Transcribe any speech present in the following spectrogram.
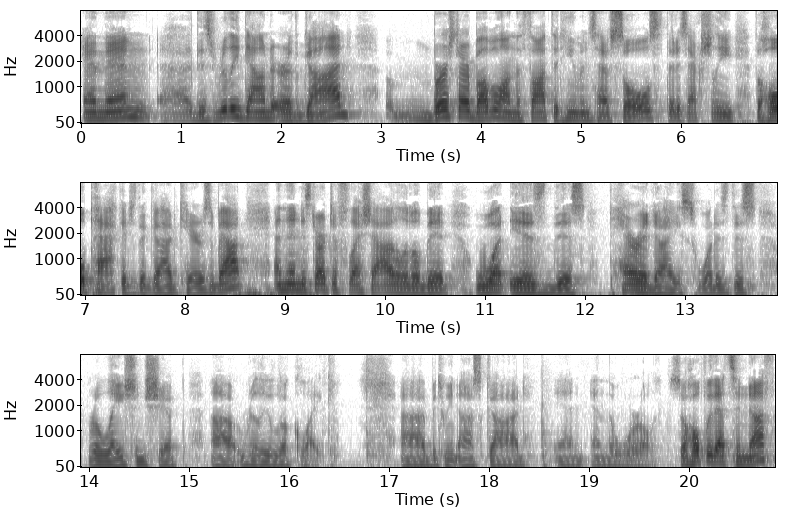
And then uh, this really down to earth God burst our bubble on the thought that humans have souls, that it's actually the whole package that God cares about. And then to start to flesh out a little bit what is this paradise? What does this relationship uh, really look like? Uh, between us, God, and, and the world. So hopefully that's enough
